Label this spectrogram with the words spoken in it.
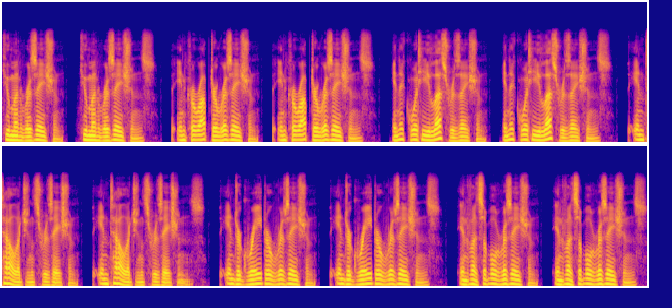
humanization, humanizations, incorruptorization, incorruptorizations, iniquity-lessrization, iniquity-lessrizations, intelligencerization, intelligencerizations, integratorization, integratorizations, invincibleization, invincible-rizations,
